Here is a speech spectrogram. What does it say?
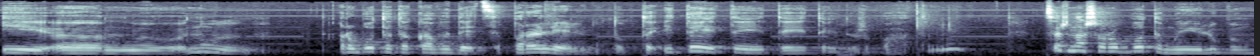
І ну, робота така ведеться паралельно. Тобто і те, і те, і те, і те, і дуже багато. Ну, це ж наша робота, ми її любимо.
